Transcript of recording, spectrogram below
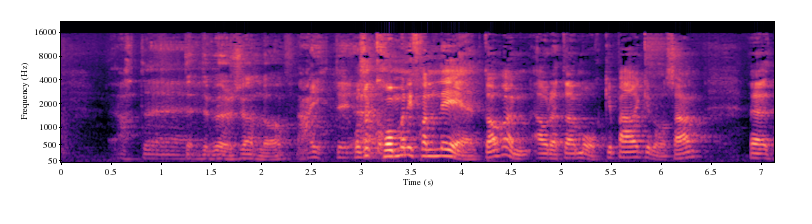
at eh, Det, det bør ikke være lov. Nei, det Og så er- kommer de fra lederen av dette Måkeberget da, sant?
